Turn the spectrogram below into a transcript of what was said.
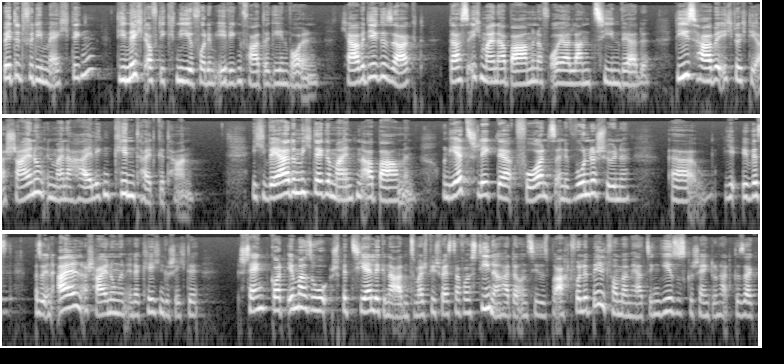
bittet für die Mächtigen, die nicht auf die Knie vor dem ewigen Vater gehen wollen. Ich habe dir gesagt, dass ich mein Erbarmen auf euer Land ziehen werde. Dies habe ich durch die Erscheinung in meiner heiligen Kindheit getan. Ich werde mich der Gemeinden erbarmen. Und jetzt schlägt er vor, das ist eine wunderschöne äh, ihr, wisst, also in allen Erscheinungen in der Kirchengeschichte schenkt Gott immer so spezielle Gnaden. Zum Beispiel Schwester Faustina hat er uns dieses prachtvolle Bild vom barmherzigen Jesus geschenkt und hat gesagt,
